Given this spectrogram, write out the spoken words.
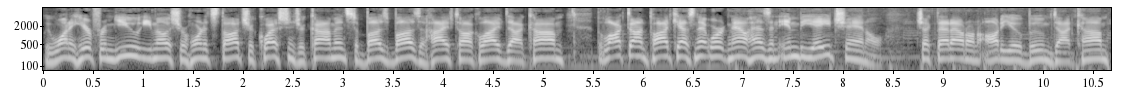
We want to hear from you. Email us your Hornets thoughts, your questions, your comments to buzzbuzz at hivetalklive.com. The Locked On Podcast Network now has an NBA channel. Check that out on audioboom.com.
